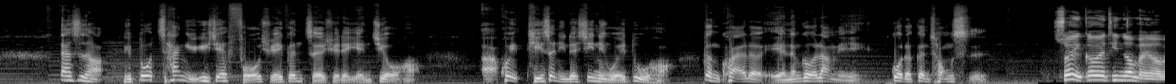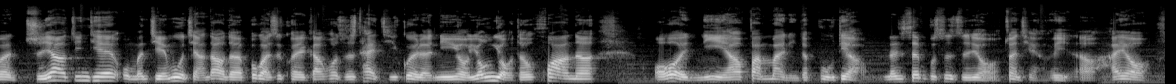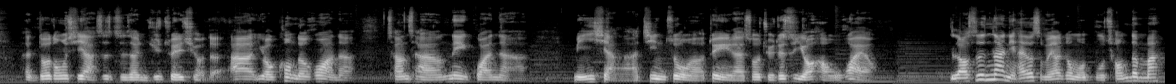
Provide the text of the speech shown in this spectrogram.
但是哈，你多参与一些佛学跟哲学的研究哈，啊，会提升你的心灵维度哈。更快乐，也能够让你过得更充实。所以，各位听众朋友们，只要今天我们节目讲到的，不管是魁罡或者是太极贵人，你有拥有的话呢，偶尔你也要放慢你的步调。人生不是只有赚钱而已啊，还有很多东西啊是值得你去追求的啊。有空的话呢，常常内观啊、冥想啊、静坐啊，对你来说绝对是有好无坏哦。老师，那你还有什么要跟我们补充的吗？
